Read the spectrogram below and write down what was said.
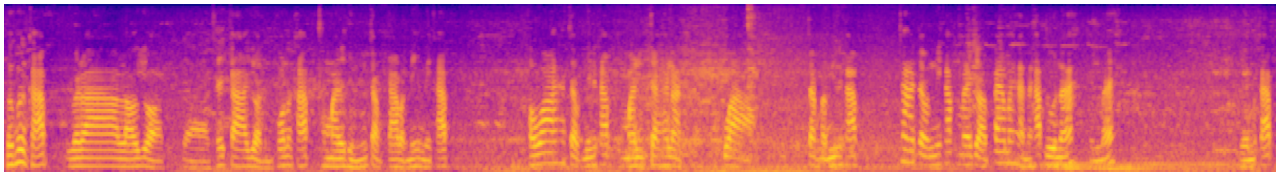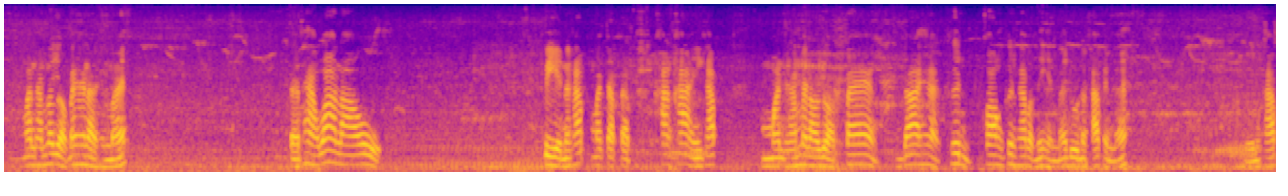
เพื่อนๆครับ เวลาเราหยอดเอ่อใช้กาหยอดพวกนะครับทำไมเราถึงจับกาแบบนี้เห็นไหมครับ เพราะว่าถ้าจับแบบนี้นะครับ มันจะถนัดกว่าจับแบบนี้ครับ ถ้าจับแบบนี้ครับมันจะหยอดแป้งไม่ถนัดนะครับดูนะเห็นไหมเห็นไหมครับ มันทำให้เราหยอดไม่ถนัดเห็นไหมแต่ถ้าว่าเราเปลี่ยนนะครับ มาจับแบบข้างๆอย่างนี้ครับ มันจะทำให้เราหยอดแป้งได้ถนัดขึ้นคล่องขึ้นครับแบบนี้เห็นไหมดูนะครับ เห็นไหมเห็นไหมครับ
